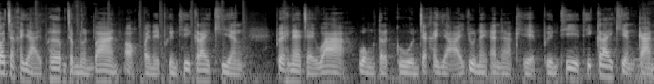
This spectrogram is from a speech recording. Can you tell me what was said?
ก็จะขยายเพิ่มจำนวนบ้านออกไปในพื้นที่ใกล้เคียง เพื่อให้แน่ใจว่าวงตระกูลจะขยายอยู่ในอาณาเขตพื้นที่ที่ใกล้เคียงกัน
